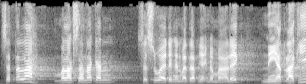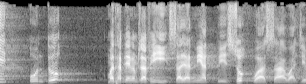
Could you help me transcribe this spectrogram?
Setelah melaksanakan sesuai dengan madhabnya Imam Malik, niat lagi untuk Madhabnya Imam Syafi'i, saya niat besok puasa wajib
